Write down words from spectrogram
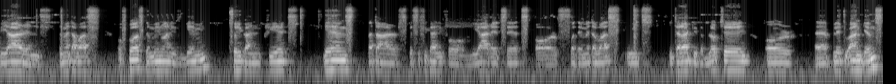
VR and the metaverse. Of course, the main one is gaming. So you can create games that are specifically for VR headsets or for the metaverse, which interact with the blockchain or uh, play to earn games.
